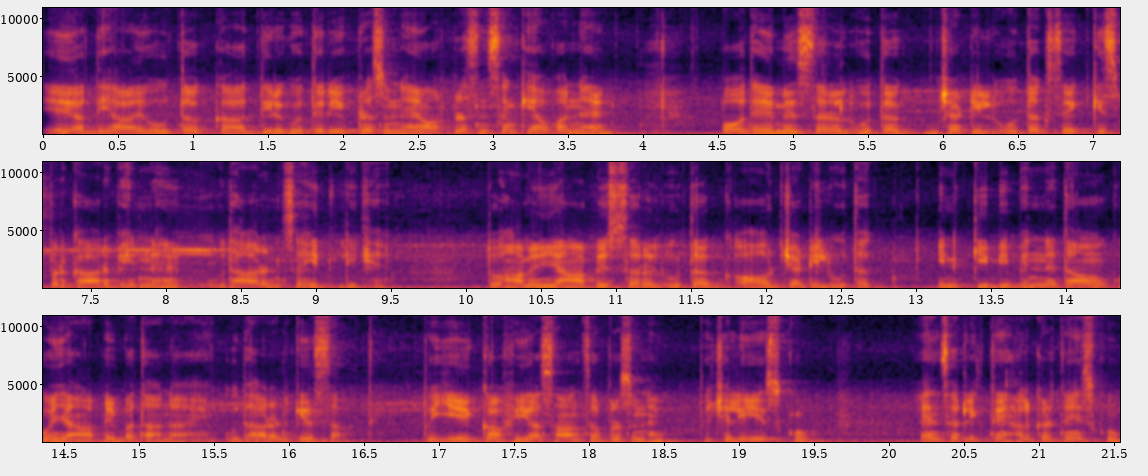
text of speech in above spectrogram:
ये अध्याय ऊतक का दीर्घ दीर्घोत्तरीय प्रश्न है और प्रश्न संख्या वन है। पौधे में सरल ऊतक, जटिल ऊतक से किस प्रकार भिन्न है? उदाहरण सहित लिखें। तो हमें यहाँ पे सरल ऊतक और जटिल ऊतक, इनकी विभिन्नताओं को यहाँ पे बताना है उदाहरण के साथ। तो ये काफ़ी आसान सा प्रश्न है तो चलिए इसको आंसर लिखते हैं, हल करते हैं इसको।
